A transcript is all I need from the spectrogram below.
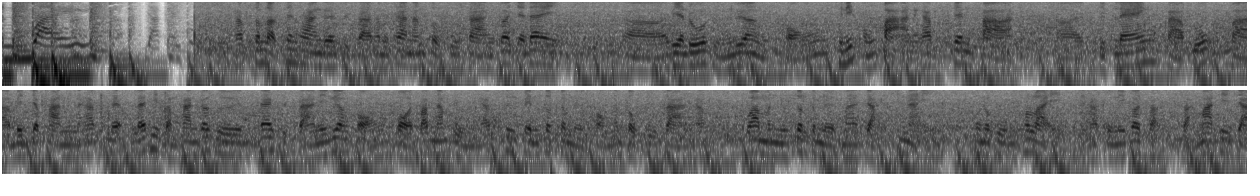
กันไวครับสำหรับเส้นทางเดินศึกษาธรรมชาติน้ำตกภูซางก็จะได้เรียนรู้ถึงเรื่องของชนิดของป่านะครับ เช่นป่าจิบแล้ง ป่าพรุป่าเบญจพรรณนะครับและและที่สำคัญก็คือได้ศึกษาในเรื่องของบ่อซับน้ำอุ่นนะครับซึ่งเป็นต้นกำเนิดของน้ำตกภูซางครับว่ามันมีต้นกำเนิดมาจากที่ไหนอุณหภูมิเท่าไหร่นะครับ ตรงนี้ก็สามารถที่จะ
